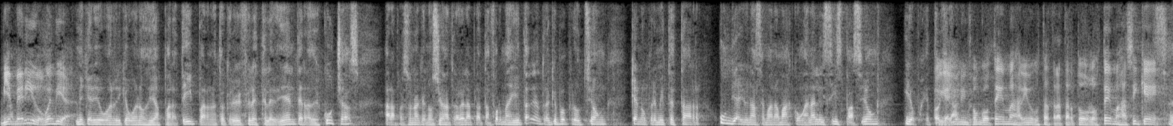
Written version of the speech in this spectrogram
Bienvenido, buen día. Mi querido Enrique, buenos días para ti, para nuestro querido y fieles televidentes, radio escuchas, a las personas que nos siguen a través de la plataforma digital y nuestro equipo de producción que nos permite estar un día y una semana más con análisis, pasión y objetividad. Oiga, yo no impongo temas, a mí me gusta tratar todos los temas, así que Sí.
